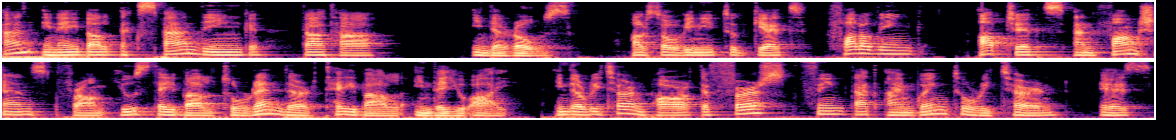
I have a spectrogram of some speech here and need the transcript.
and enable expanding data in the rows. Also, we need to get following objects and functions from useTable to render table in the UI. In the return part, the first thing that I'm going to return is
